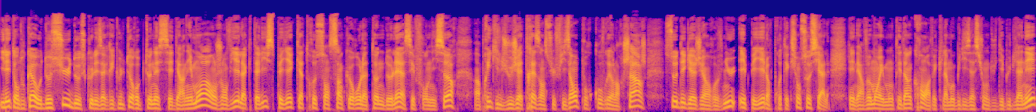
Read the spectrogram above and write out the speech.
il est en tout cas au-dessus de ce que les agriculteurs obtenaient ces derniers mois. En janvier, Lactalis payait 405 euros la tonne de lait à ses fournisseurs, un prix qu'ils jugeaient très insuffisant pour couvrir leurs charges, se dégager un revenu et payer leur protection sociale. L'énervement est monté d'un cran avec la mobilisation du début de l'année.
